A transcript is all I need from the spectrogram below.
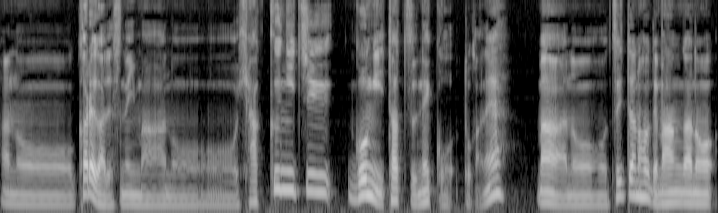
あの彼がですね、今、あの100日後に立つ猫とかね、まあ、あのツイッターの方で漫画の、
